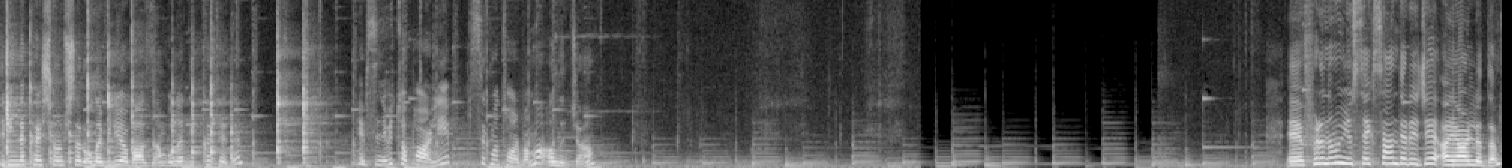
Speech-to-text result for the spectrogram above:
dibinde karışmamışlar olabiliyor bazen. Buna dikkat edin. Hepsini bir toparlayıp sıkma torbama alacağım. E, fırınımı 180 derece ayarladım.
